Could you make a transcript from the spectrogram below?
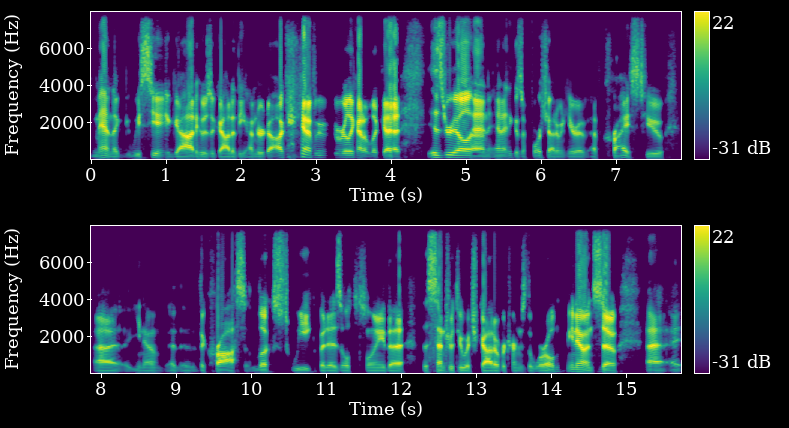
man, like we see a God who is a God of the underdog. if we really kind of look at Israel, and and I think there's a foreshadowing here of, of Christ, who, uh, you know, uh, the cross looks weak, but is ultimately the the center through which God overturns the world. You know, and so uh, I,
